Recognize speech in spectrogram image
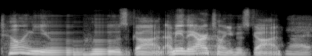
telling you who's God. I mean, they are telling you who's God, right.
